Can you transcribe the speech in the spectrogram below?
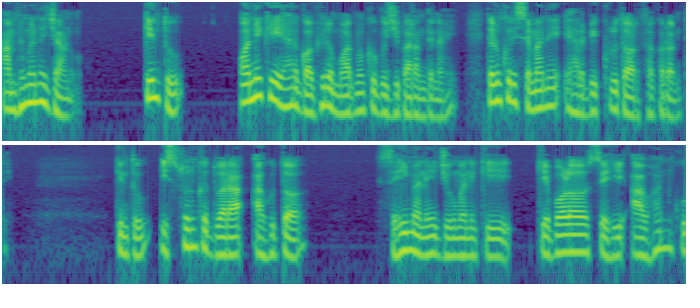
ଆମ୍ଭେମାନେ ଜାଣୁ। କିନ୍ତୁ ଅନେକ ଏହାର ଗଭୀର ମର୍ମକୁ ବୁଝିପାରନ୍ତି ନାହିଁ ତେଣୁକରି ସେମାନେ ଏହାର ବିକୃତ ଅର୍ଥ କରନ୍ତି। କିନ୍ତୁ ଈଶ୍ୱରଙ୍କ ଦ୍ୱାରା ଆହୁତ ସେହିମାନେ ଯେଉଁମାନେ କି କେବଳ ସେହି ଆହ୍ୱାନକୁ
